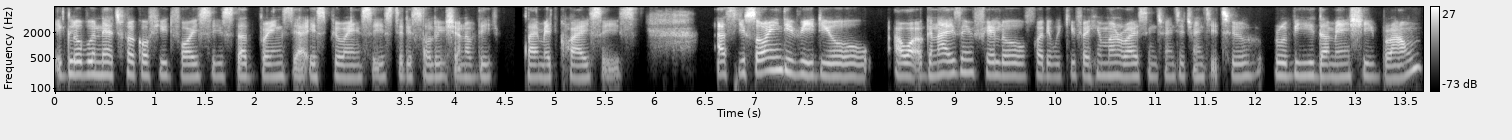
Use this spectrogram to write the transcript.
a global network of youth voices that brings their experiences to the solution of the climate crisis. As you saw in the video, our organizing fellow for the Wiki for Human Rights in 2022, Ruby Damenshi Brown,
